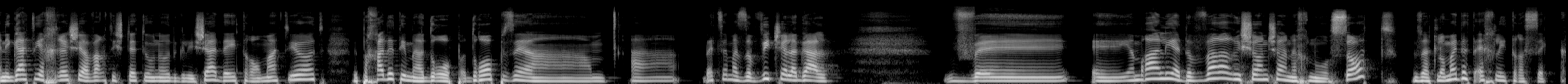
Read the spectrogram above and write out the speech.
אני הגעתי אחרי שעברתי שתי תאונות גלישה די טראומטיות, ופחדתי מהדרופ. הדרופ זה ה... ה... בעצם הזווית של הגל. והיא אמרה לי, הדבר הראשון שאנחנו עושות, זה את לומדת איך להתרסק.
